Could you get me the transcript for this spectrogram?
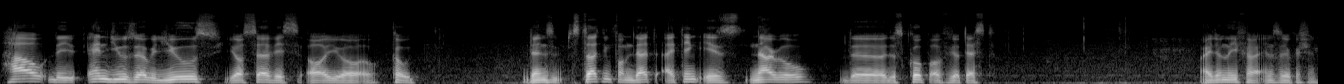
how the end user will use your service or your code. Then starting from that, I think is narrow the, the scope of your test. I don't know if I answered your question.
